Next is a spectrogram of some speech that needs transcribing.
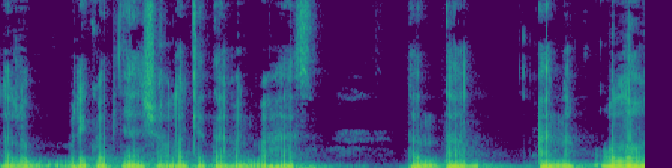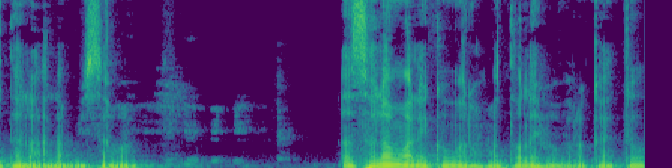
lalu berikutnya insya Allah kita akan bahas tentang anak. Allah taala alam bisawab. Assalamualaikum warahmatullahi wabarakatuh.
